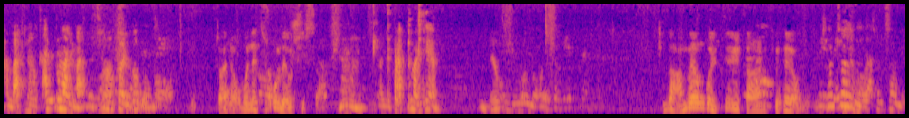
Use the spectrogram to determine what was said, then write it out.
아, 맛있는 깔끔하니 맛있어. 그러니까 이거 먹어. 맞아. 어머니한테 조금 매울 수 있어. 음, 근데 깔끔한데 매워. 이거 먹어. 근데 안 매운 거 있으니까 드세요. 천천히 먹어, 천천히.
